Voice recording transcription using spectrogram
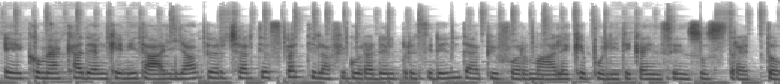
E come accade accade anche in Italia, per certi aspetti la figura del presidente è più formale che politica in senso stretto.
